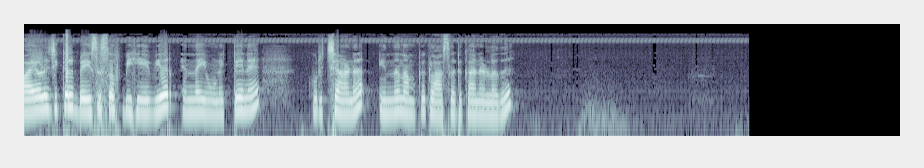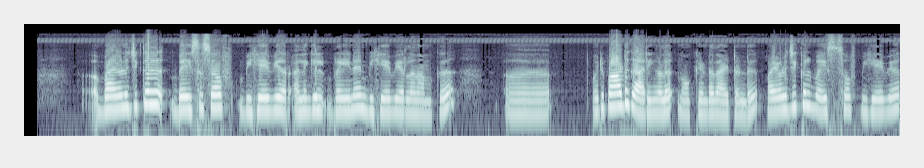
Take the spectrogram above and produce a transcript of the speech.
ബയോളജിക്കൽ ബേസിസ് ഓഫ് ബിഹേവിയർ എന്ന യൂണിറ്റിനെ കുറിച്ചാണ് ഇന്ന് നമുക്ക് ക്ലാസ് എടുക്കാനുള്ളത് ബയോളജിക്കൽ ബേസിസ് ഓഫ് ബിഹേവിയർ അല്ലെങ്കിൽ ബ്രെയിൻ ആൻഡ് ബിഹേവിയറിൽ നമുക്ക് ഒരുപാട് കാര്യങ്ങൾ നോക്കേണ്ടതായിട്ടുണ്ട്. Biological basis of behaviour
